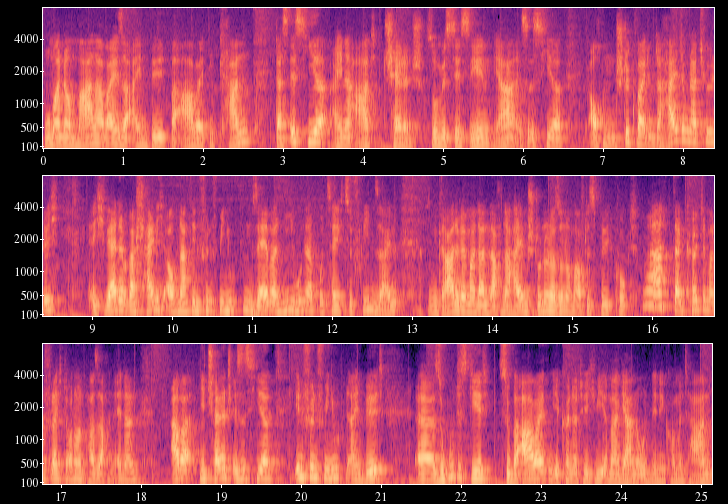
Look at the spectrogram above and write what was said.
wo man normalerweise ein Bild bearbeiten kann. Das ist hier eine Art Challenge. So müsst ihr es sehen. Ja, es ist hier auch ein Stück weit Unterhaltung natürlich. Ich werde wahrscheinlich auch nach den fünf Minuten selber nie hundertprozentig zufrieden sein. Und gerade wenn man dann nach einer halben Stunde oder so nochmal auf das Bild guckt, na, dann könnte man vielleicht auch noch ein paar Sachen ändern. Aber die Challenge ist es hier, in fünf Minuten ein Bild äh, so gut es geht zu bearbeiten. Ihr könnt natürlich wie immer gerne unten in den Kommentaren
